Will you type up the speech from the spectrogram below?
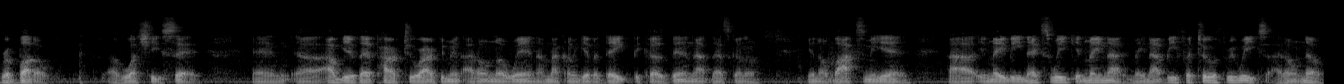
rebuttal of what she said. And uh, I'll give that part two argument. I don't know when. I'm not going to give a date because then that, that's going to, you know, box me in. Uh, it may be next week. It may not. It may not be for two or three weeks. I don't know.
